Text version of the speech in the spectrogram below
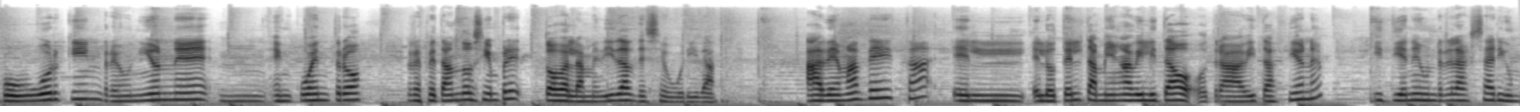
coworking, reuniones, mm, encuentros, respetando siempre todas las medidas de seguridad. Además de esta, el, hotel también ha habilitado otras habitaciones y tiene un relaxarium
